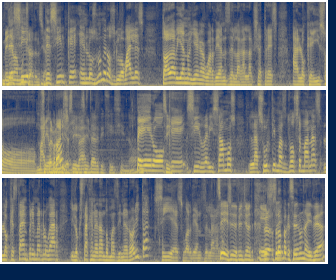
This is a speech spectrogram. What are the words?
me, llama decir, mucho la atención. decir que en los números globales todavía no llega Guardianes de la Galaxia 3 a lo que hizo Mario Super Bros. Mario, sí, va a estar difícil, ¿no? Pero Sí. que si revisamos las últimas dos semanas, lo que está en primer lugar y lo que está generando más dinero ahorita, sí es Guardianes de la Galaxia. Sí, sí, definitivamente. Pero Este- solo para que se den una idea,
